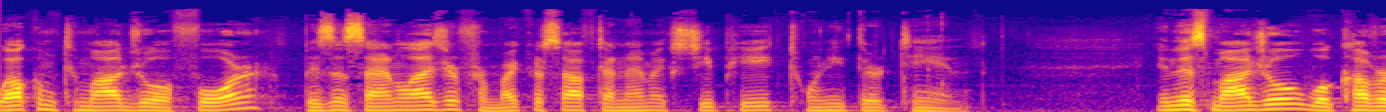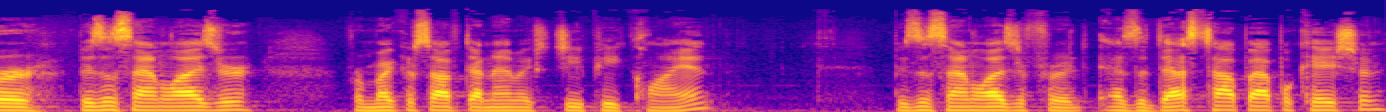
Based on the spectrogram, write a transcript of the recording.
Welcome to Module 4, Business Analyzer for Microsoft Dynamics GP 2013. In this module, we'll cover Business Analyzer for Microsoft Dynamics GP Client, Business Analyzer for, as a desktop application,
